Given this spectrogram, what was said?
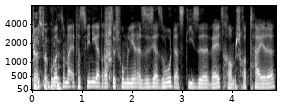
das ich ist doch wollte es gut. nochmal etwas weniger drastisch formulieren. Also es ist ja so, dass diese Weltraumschrottteile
